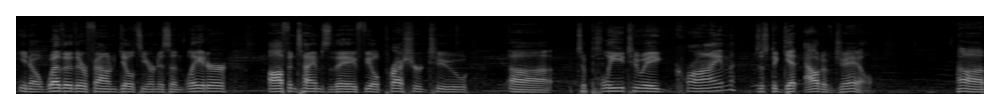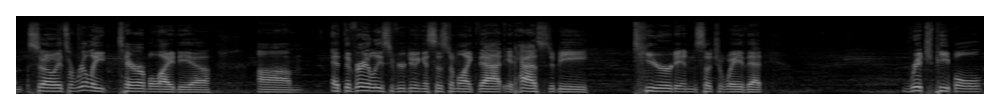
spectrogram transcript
You know whether they're found guilty or innocent later. Oftentimes they feel pressured to uh, to plead to a crime just to get out of jail. Um, so it's a really terrible idea. Um, at the very least, if you're doing a system like that, it has to be tiered in such a way that rich people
